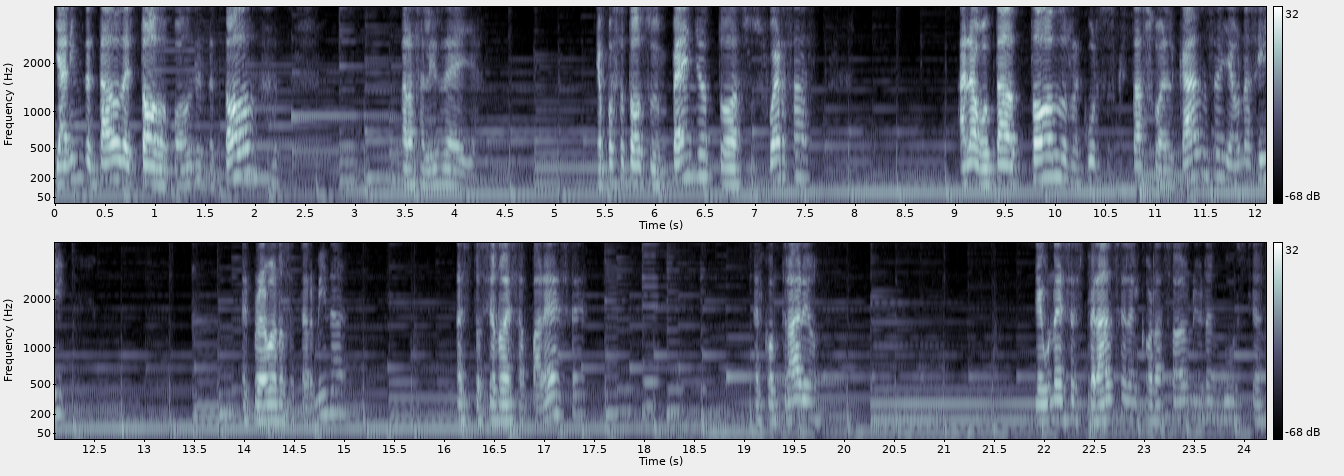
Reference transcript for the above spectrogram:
Y han intentado de todo, podemos decir de todo, para salir de ella y han puesto todo su empeño, todas sus fuerzas, han agotado todos los recursos que está a su alcance y aún así el problema no se termina, la situación no desaparece, al contrario, hay una desesperanza en el corazón y una angustia,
